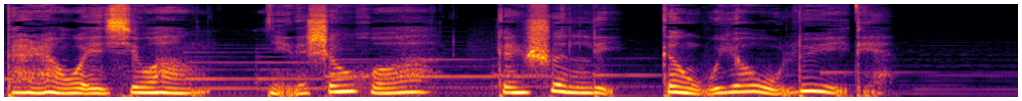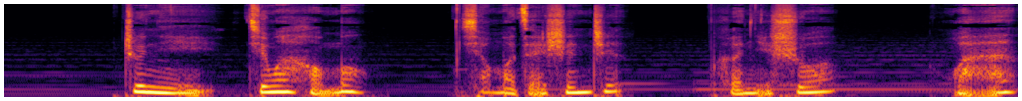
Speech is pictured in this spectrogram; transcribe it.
当然，我也希望你的生活更顺利、更无忧无虑一点。祝你今晚好梦，小莫在深圳，和你说晚安。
